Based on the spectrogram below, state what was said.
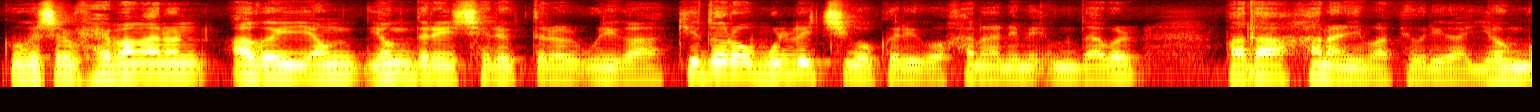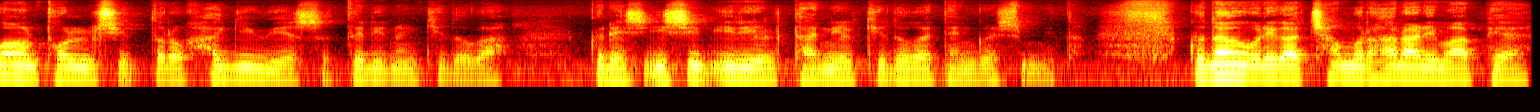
그것을 회방하는 악의 영, 영들의 세력들을 우리가 기도로 물리치고 그리고 하나님의 응답을 받아 하나님 앞에 우리가 영광을 돌릴 수 있도록 하기 위해서 드리는 기도가 그래서 21일 단일 기도가 된 것입니다. 그다음 우리가 참으로 하나님 앞에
